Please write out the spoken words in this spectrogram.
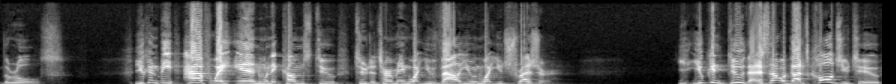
the rules. You can be halfway in when it comes to, to determining what you value and what you treasure. You, you can do that. That's not what God's called you to,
